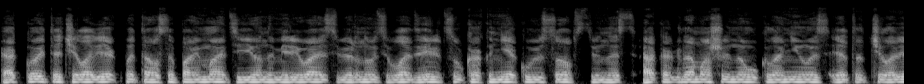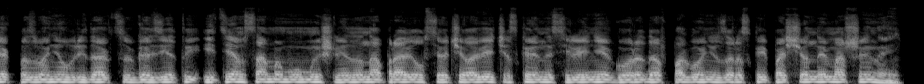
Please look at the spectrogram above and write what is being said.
Какой-то человек пытался поймать ее, намереваясь вернуть владельцу как некую собственность, а когда машина уклонилась, этот человек позвонил в редакцию газеты и тем самым умышленно направил все человеческое население города в погоню за раскрепощенной машиной,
